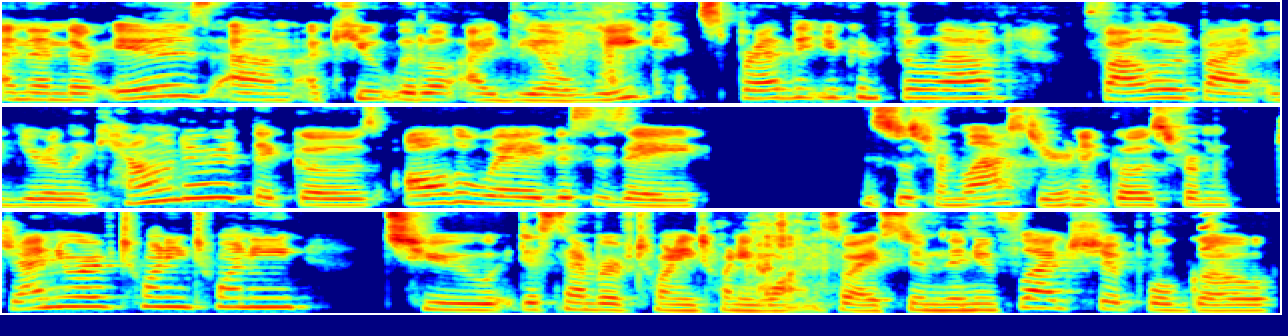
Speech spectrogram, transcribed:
And then there is um, a cute little ideal week spread that you can fill out, followed by a yearly calendar that goes all the way. This is a this was from last year, and it goes from January of 2020 to December of 2021. So I assume the new flagship will go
